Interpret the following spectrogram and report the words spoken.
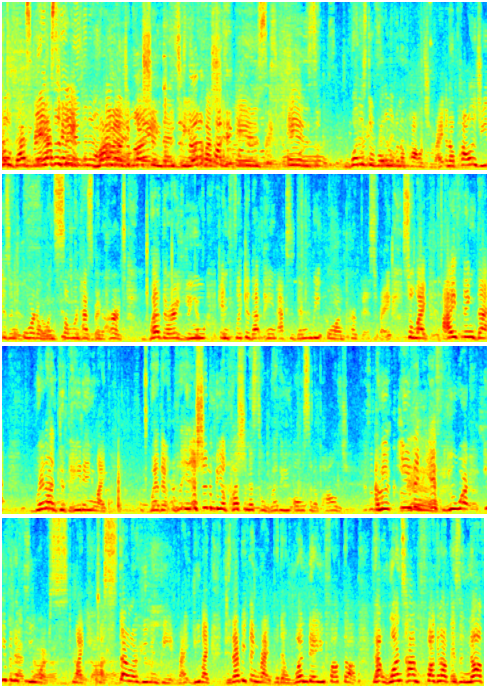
So that's that's the thing. My larger question then to your question is is what is the role of an apology, right? An apology is an order when someone has been hurt, whether you inflicted that pain accidentally or on purpose, right? So like I think that we're not debating like whether it shouldn't be a question as to whether you owe us an apology. I mean, even if you were, even if you were like a stellar human being, right? You like did everything right, but then one day you fucked up. That one time fucking up is enough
